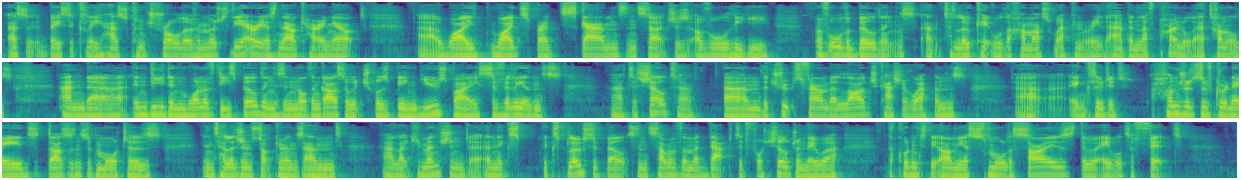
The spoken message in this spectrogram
as it basically has control over most of the areas now carrying out uh, wide widespread scans and searches of all the of all the buildings and to locate all the Hamas weaponry that had been left behind, all their tunnels. And uh, indeed, in one of these buildings in northern Gaza, which was being used by civilians uh, to shelter, um, the troops found a large cache of weapons, uh, included hundreds of grenades, dozens of mortars, intelligence documents, and, uh, like you mentioned, uh, an ex- explosive belts, and some of them adapted for children. They were, according to the army, a smaller size. They were able to fit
